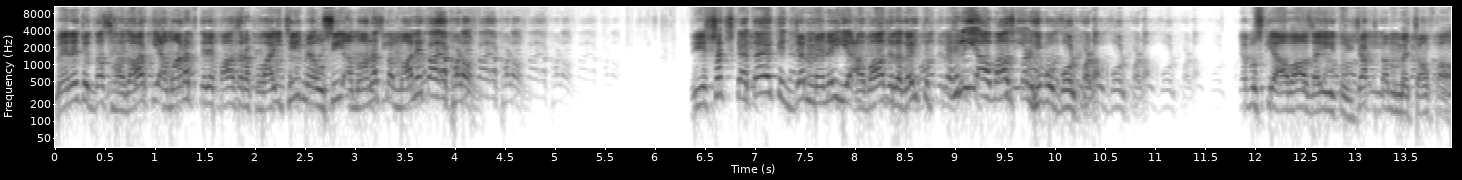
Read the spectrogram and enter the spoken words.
मैंने जो दस हज़ार की अमानत तेरे पास रखवाई थी, मैं उसी अमानत का मालिक आया खड़ा तो ये शख्स कहता है कि जब मैंने ये आवाज़ लगाई तो पहली आवाज़ पर ही वो बोल पड़ा बोल पड़ा। जब उसकी आवाज़ आई तो यकदम में चौंका।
